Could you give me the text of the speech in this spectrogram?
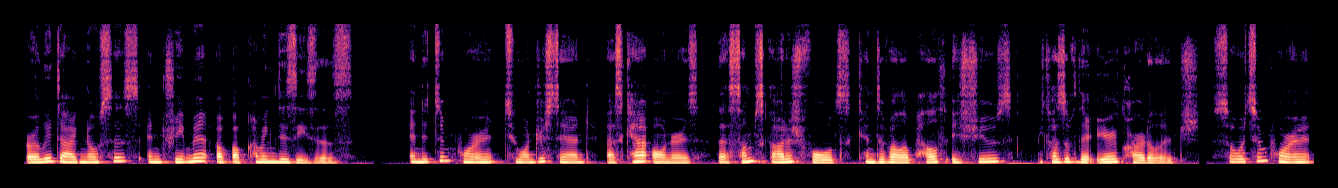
early diagnosis and treatment of upcoming diseases. And it's important to understand as cat owners that some Scottish folds can develop health issues because of their ear cartilage. So it's important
